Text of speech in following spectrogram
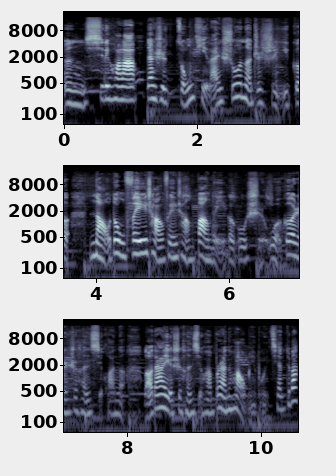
嗯，稀里哗啦，但是总体来说呢，这是一个脑洞非常非常棒的一个故事，我个人是很喜欢的，老大也是很喜欢，不然的话我们也不会签，对吧？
